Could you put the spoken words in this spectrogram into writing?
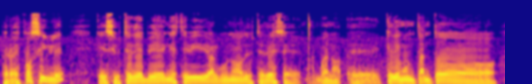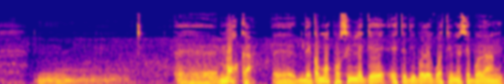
pero es posible que si ustedes ven este vídeo, algunos de ustedes, bueno, queden un tanto mm, mosca de cómo es posible que este tipo de cuestiones se puedan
